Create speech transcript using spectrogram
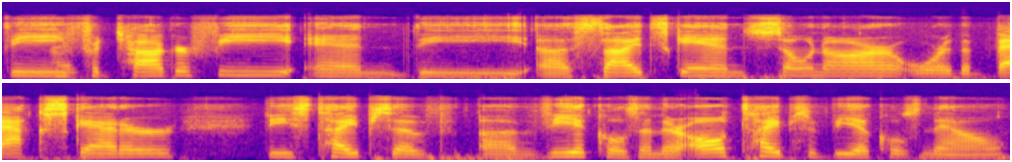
the photography and the uh, side scan sonar or the backscatter, these types of uh, vehicles, and they're all types of vehicles now,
